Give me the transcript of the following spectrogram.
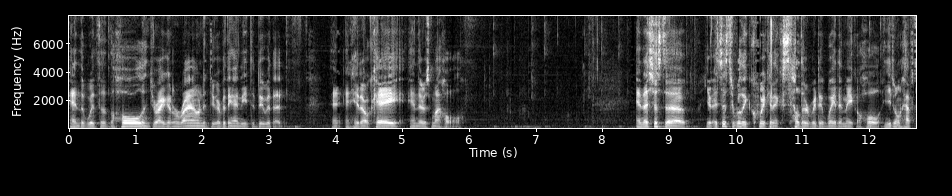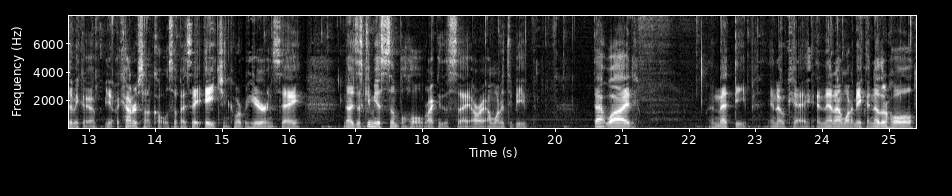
and the width of the hole and drag it around and do everything I need to do with it and, and hit OK and there's my hole. And that's just a, you know, it's just a really quick and accelerated way to make a hole. And you don't have to make a, you know, a countersunk hole. So if I say H and come over here and say, now just give me a simple hole where I can just say, all right, I want it to be that wide and that deep and okay. And then I want to make another hole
